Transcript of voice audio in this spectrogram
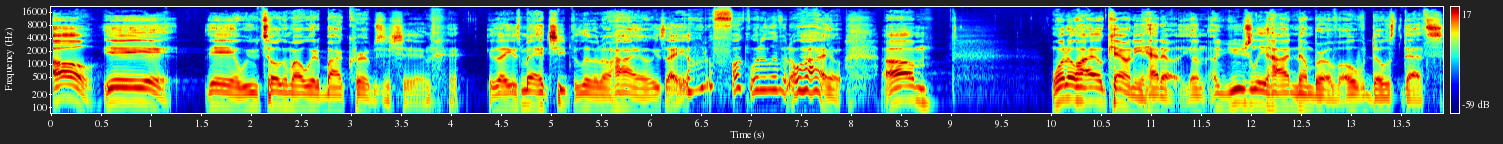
Oh, yeah, yeah, yeah. Yeah, we were talking about where to buy cribs and shit. He's like, it's mad cheap to live in Ohio. He's like, yo, who the fuck wanna live in Ohio? Um, one Ohio county had a an unusually high number of overdose deaths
